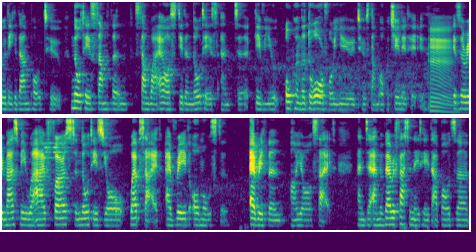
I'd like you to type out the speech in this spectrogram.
good example to notice something someone else didn't notice and uh, give you open the door for you to some opportunity. Mm. It reminds me when I first noticed your website, I read almost everything on your site. And uh, I'm very fascinated about the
